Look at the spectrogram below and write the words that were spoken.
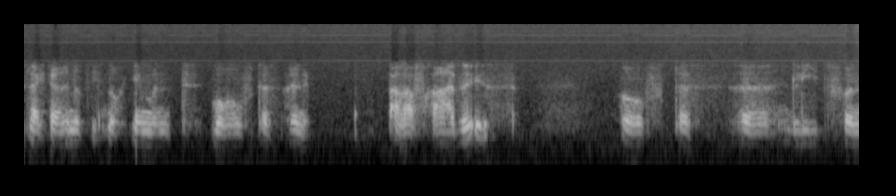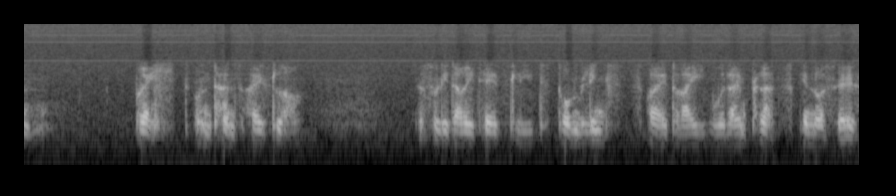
Vielleicht erinnert sich noch jemand, worauf das eine Paraphrase ist, auf das äh, Lied von Brecht und Hans Eisler, das Solidaritätslied Drum links 2-3, wo dein Platz Genosse ist.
